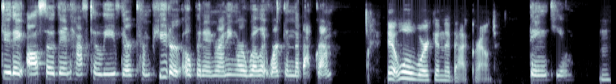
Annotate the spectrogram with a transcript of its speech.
Do they also then have to leave their computer open and running or will it work in the background? It will work in the background. Thank you. Mm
